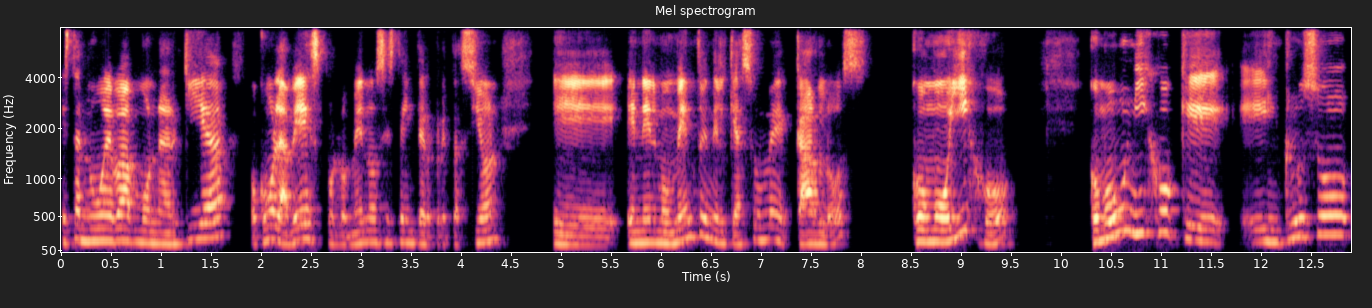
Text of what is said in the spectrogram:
esta nueva monarquía o cómo la ves, por lo menos, esta interpretación eh, en el momento en el que asume Carlos como hijo como un hijo que eh, incluso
